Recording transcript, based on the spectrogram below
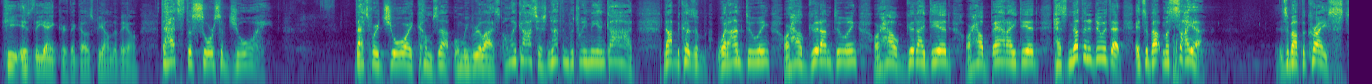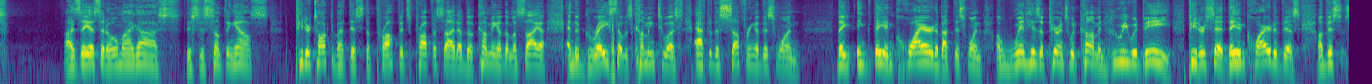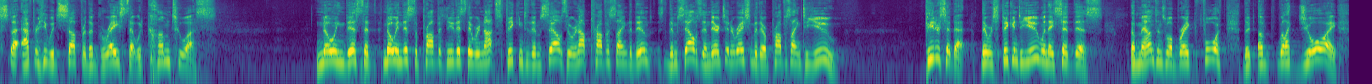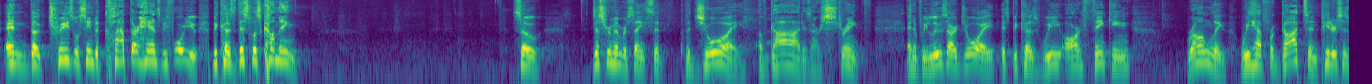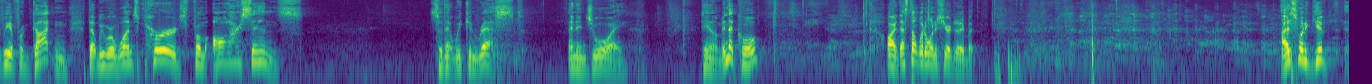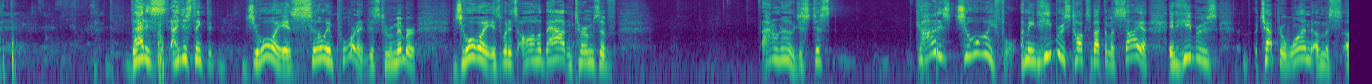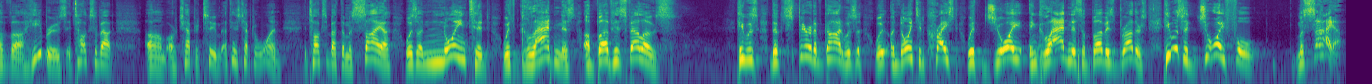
He is the anchor that goes beyond the veil. That's the source of joy. That's where joy comes up when we realize, oh my gosh, there's nothing between me and God. Not because of what I'm doing or how good I'm doing or how good I did or how bad I did. Has nothing to do with that. It's about Messiah. It's about the Christ. Isaiah said, oh my gosh, this is something else. Peter talked about this. The prophets prophesied of the coming of the Messiah and the grace that was coming to us after the suffering of this one. They, they inquired about this one, of when his appearance would come and who he would be. Peter said, they inquired of this, of this, after he would suffer, the grace that would come to us. Knowing this, that, knowing this, the prophets knew this, they were not speaking to themselves, they were not prophesying to them, themselves in their generation, but they were prophesying to you. Peter said that. They were speaking to you when they said this. The mountains will break forth the, uh, like joy, and the trees will seem to clap their hands before you because this was coming. So just remember, saints, that the joy of God is our strength. And if we lose our joy, it's because we are thinking wrongly. We have forgotten, Peter says, we have forgotten that we were once purged from all our sins so that we can rest and enjoy Him. Isn't that cool? All right, that's not what I want to share today, but I just want to give that is I just think that joy is so important just to remember joy is what it's all about in terms of I don't know, just just God is joyful. I mean, Hebrews talks about the Messiah. In Hebrews, chapter 1 of, of uh, Hebrews, it talks about, um, or chapter 2, I think it's chapter 1, it talks about the Messiah was anointed with gladness above his fellows. He was, the Spirit of God was, was anointed Christ with joy and gladness above his brothers. He was a joyful Messiah.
